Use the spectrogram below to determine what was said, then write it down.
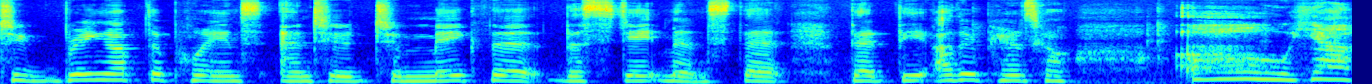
to bring up the points and to to make the the statements that that the other parents go, oh yeah,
